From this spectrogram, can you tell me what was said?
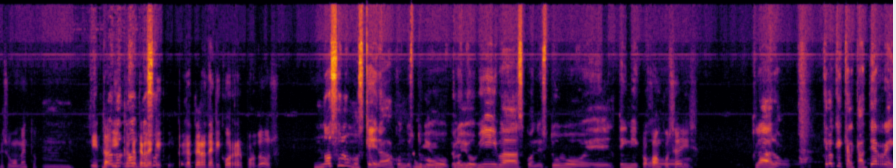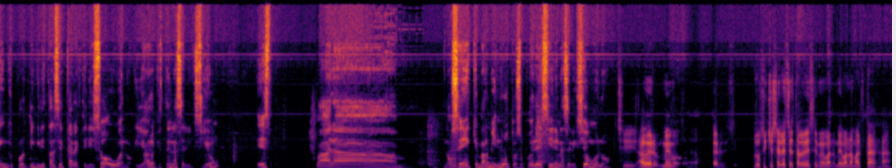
en su momento. Mm. Y, ta- No, y no, no, Calcaterra, no tenía que, tenía que correr por dos. No solo Mosquera, cuando estuvo También, también. Cloyo Vivas, cuando estuvo el técnico. Pero Juanco seis. Claro, creo que Calcaterra en Sporting Cristal se caracterizó, bueno, y ahora que está en la selección, es para, no sé, quemar minutos, se podría decir, en la selección o no. Sí, a ver, me- a ver, los dichos celestes tal vez me van, me van a matar, ¿ah?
